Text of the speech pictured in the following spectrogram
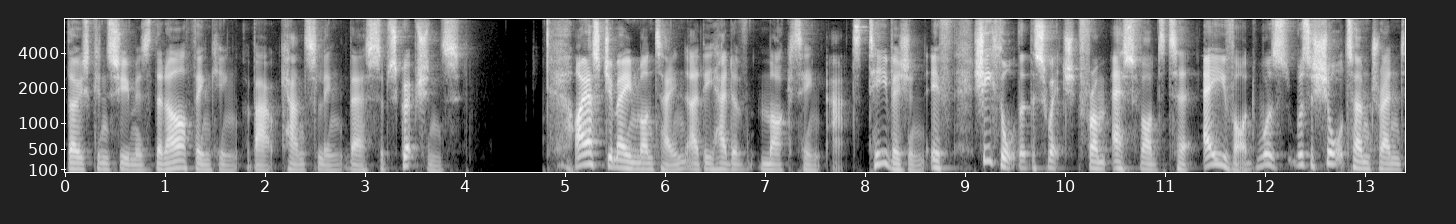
those consumers that are thinking about cancelling their subscriptions. I asked Germaine Montaigne, uh, the head of marketing at TVision, if she thought that the switch from SVOD to AVOD was, was a short term trend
